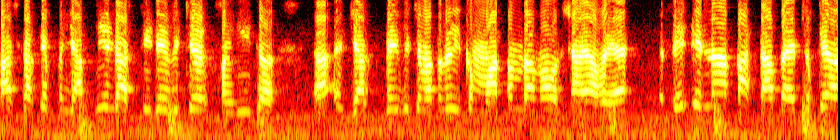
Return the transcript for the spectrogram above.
ਖਾਸ ਕਰਕੇ ਪੰਜਾਬੀ ਇੰਡਸਟਰੀ ਦੇ ਵਿੱਚ ਸੰਗੀਤ ਜਗਤ ਦੇ ਵਿੱਚ ਮਤਲਬ ਇੱਕ ਮਾਤਮ ਦਾ ਮਾਹੌਲ ਛਾਇਆ ਹੋਇਆ ਤੇ ਇੰਨਾ ਘਾਟਾ ਪੈ ਚੁੱਕਿਆ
